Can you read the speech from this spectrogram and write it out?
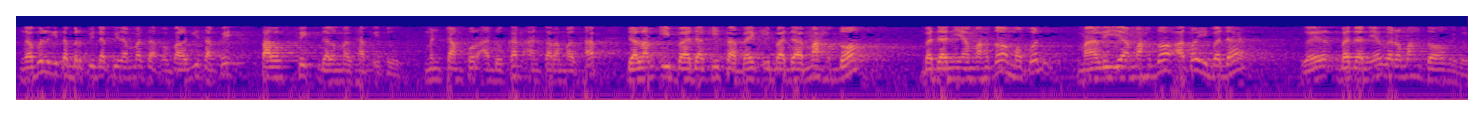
Nggak boleh kita berpindah-pindah mazhab, apalagi sampai talfik dalam mazhab itu, mencampur adukan antara mazhab dalam ibadah kita, baik ibadah mahdo, badaniyah mahdo maupun maliyah mahdo atau ibadah badaniyah gara mahdo gitu.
